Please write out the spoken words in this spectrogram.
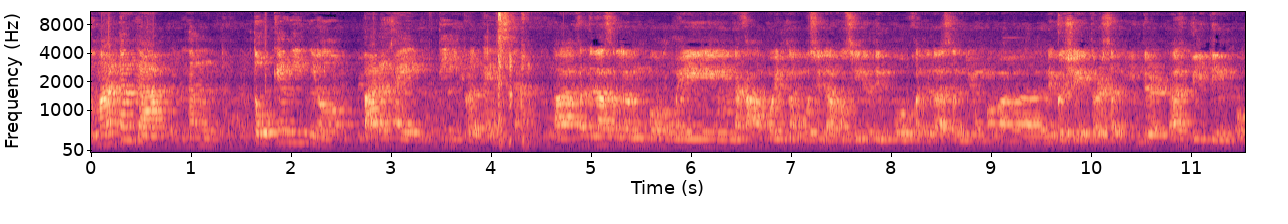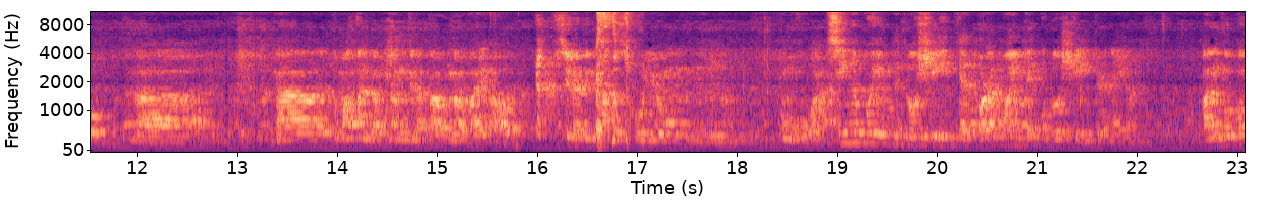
tumatanggap ng token ninyo para kay DE Protesta. Ah, kadalasan lang po may naka-appoint lang po sila kung sino din po kadalasan yung mga negotiator sa bidder at bidding po na na tumatanggap ng tinatawag na buyout. Sila din halos po yung kumukuha. Sino po yung negotiated or appointed negotiator na yon? Alam ko po,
